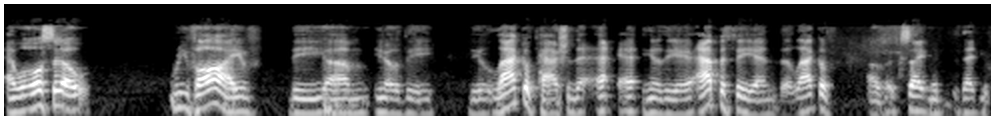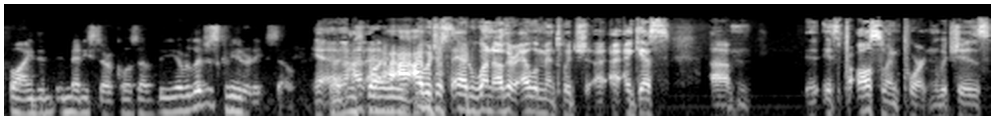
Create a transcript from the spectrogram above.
and will also revive the um, you know the the lack of passion, the you know the apathy and the lack of of excitement that you find in, in, many circles of the religious community. So, yeah, I, I, I, would just add one other element, which I, I guess um, is also important, which is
